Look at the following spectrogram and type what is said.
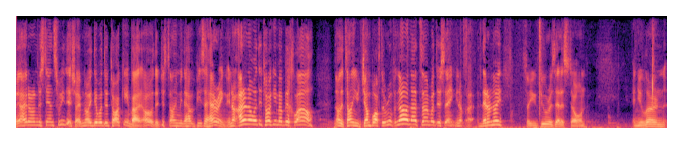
I don't understand Swedish. I have no idea what they're talking about. Oh, they're just telling me to have a piece of herring. You know, I don't know what they're talking about. Bichlal. No, they're telling you jump off the roof. No, that's not what they're saying. You know, uh, they don't know. So you do Rosetta Stone, and you learn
